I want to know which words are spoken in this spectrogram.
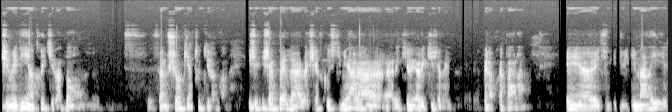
je me dis un truc qui va pas. ça me choque, il y a un truc qui va pas. J'appelle la, la, chef costumière là, avec qui, avec qui j'avais fait la prépa là, et je, lui dis Marie,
